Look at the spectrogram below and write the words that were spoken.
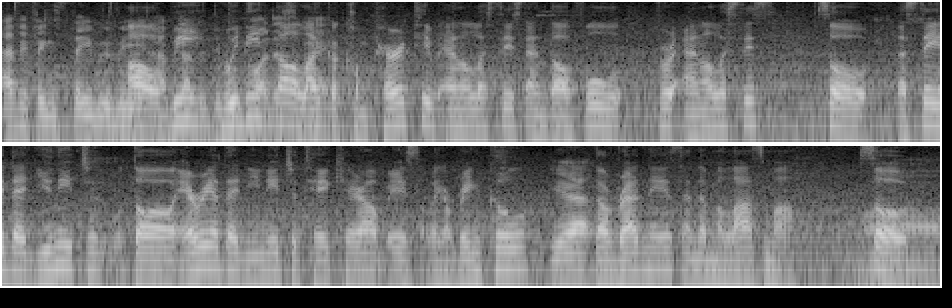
everything they will be Oh, have we, the we did uh, like right? a comparative analysis and the full full analysis. So let's say that you need to the area that you need to take care of is like a wrinkle, Yeah. the redness, and the melasma. Wow. So.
